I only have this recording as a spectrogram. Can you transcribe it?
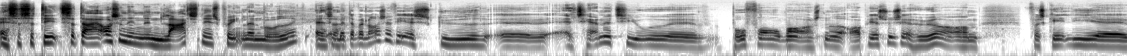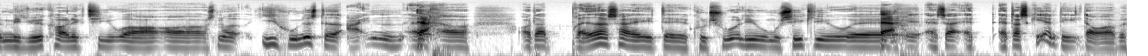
Altså, så, det, så der er også en, en largeness på en eller anden måde, ikke? Altså, Ja, men der er vel også ved at skyde øh, alternative øh, boformer og sådan noget op. Jeg synes, jeg hører om forskellige øh, miljøkollektiver og, og sådan noget i Hundested-egnen. Ja. Og, og der breder sig et øh, kulturliv, musikliv, øh, Ja. øh, altså at, at der sker en del deroppe.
